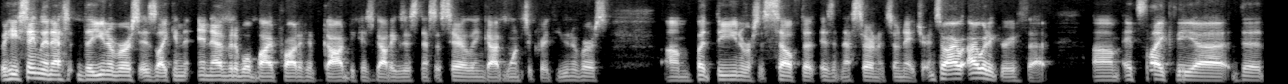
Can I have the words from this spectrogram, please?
but he's saying that the universe is like an inevitable byproduct of God because God exists necessarily and God wants to create the universe. Um, but the universe itself that isn't necessary in its own nature. And so I, I would agree with that. Um, it's like the uh, the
